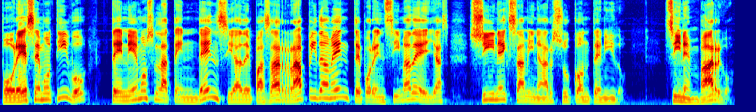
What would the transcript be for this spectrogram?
Por ese motivo, tenemos la tendencia de pasar rápidamente por encima de ellas sin examinar su contenido. Sin embargo,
